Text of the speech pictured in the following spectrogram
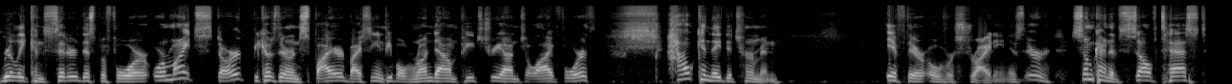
really considered this before or might start because they're inspired by seeing people run down Peachtree on July 4th, how can they determine if they're overstriding? Is there some kind of self test?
